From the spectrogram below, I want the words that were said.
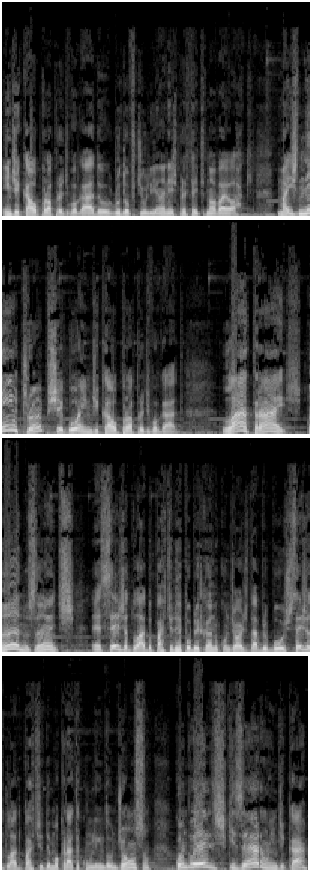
indicar o próprio advogado Rudolph Giuliani, ex-prefeito de Nova York. Mas nem o Trump chegou a indicar o próprio advogado. Lá atrás, anos antes, é, seja do lado do Partido Republicano com George W. Bush, seja do lado do Partido Democrata com Lyndon Johnson, quando eles quiseram indicar,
